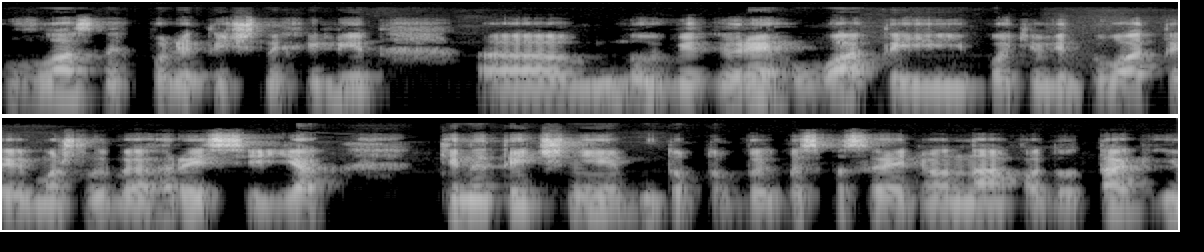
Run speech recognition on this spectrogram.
власних політичних еліт е, ну реагувати і потім відбувати можливі агресії, як кінетичні, тобто безпосереднього нападу, так і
